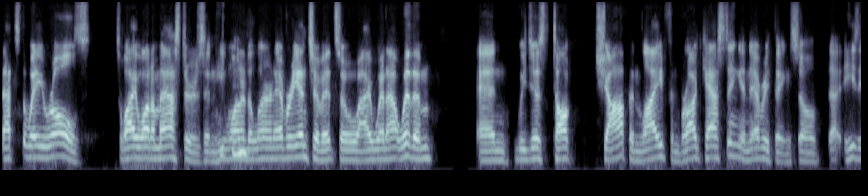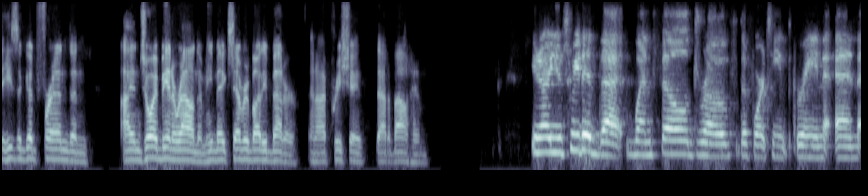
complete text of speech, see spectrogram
that's the way he rolls. That's why he won a Masters, and he mm-hmm. wanted to learn every inch of it. So I went out with him, and we just talked shop and life and broadcasting and everything. So that, he's a, he's a good friend, and I enjoy being around him. He makes everybody better, and I appreciate that about him. You know, you tweeted that when Phil drove the 14th green and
